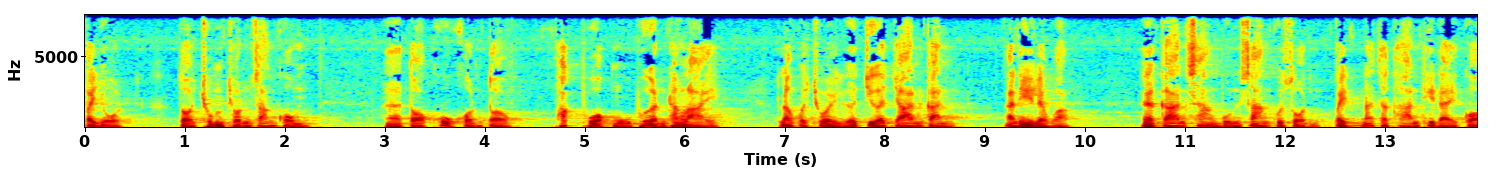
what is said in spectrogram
ประโยชน์ต่อชุมชนสังคม ต่อคู่คนต่อพักพวกหมู่เพื่อนทั้งหลาย เราก็ช่วยเหลือเจือจานกัน อันนี้แหละว่า การสร้างบุญสร้างกุศลไปณสถานที่ใดก็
